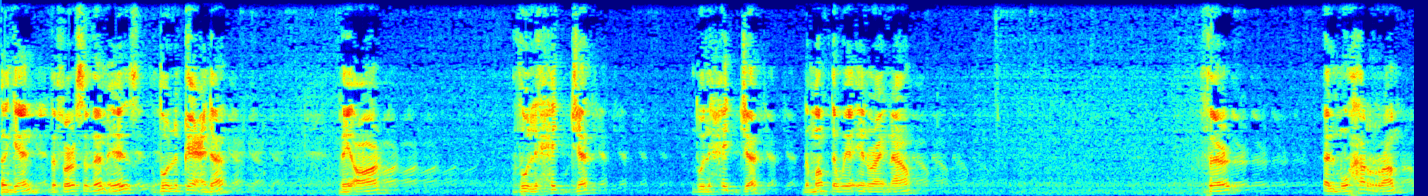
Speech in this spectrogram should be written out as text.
Again, the first of them is Qi'dah. They are. Dhul Hijjah, the month that we're in right now. Third, Al Muharram.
